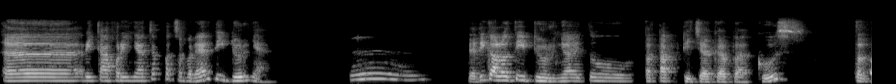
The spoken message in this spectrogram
eh, recovery-nya cepat sebenarnya tidurnya. Hmm. Jadi kalau tidurnya itu tetap dijaga bagus, te-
